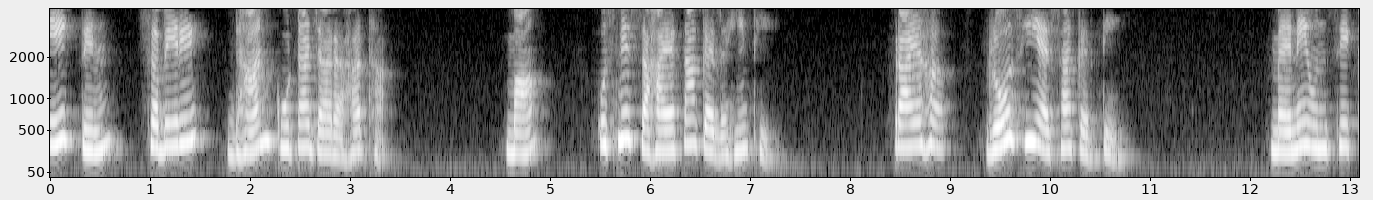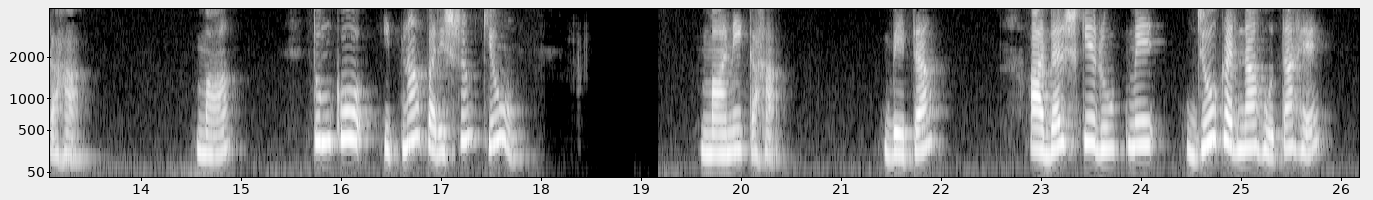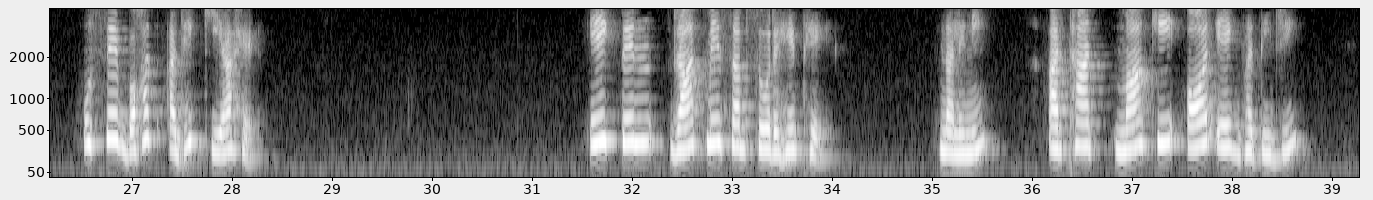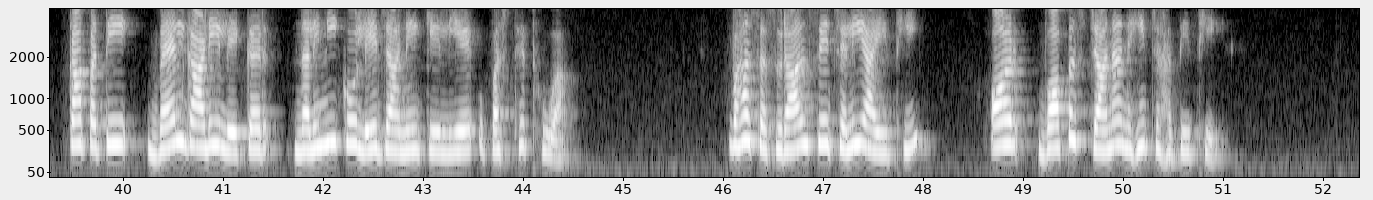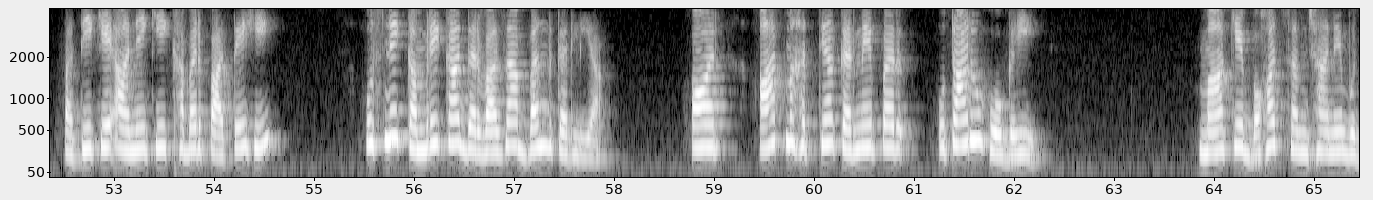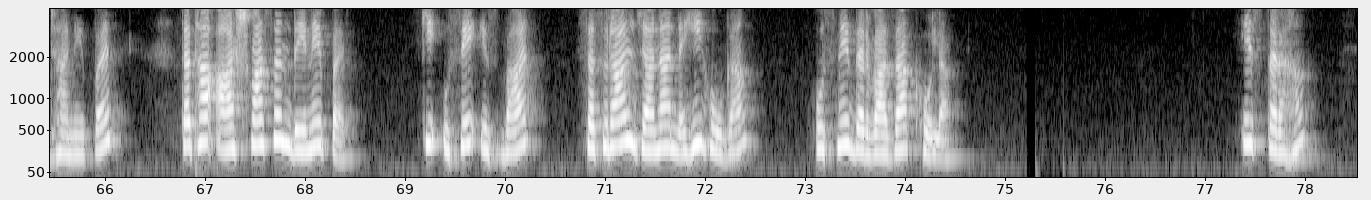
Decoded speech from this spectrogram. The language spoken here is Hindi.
एक दिन सवेरे धान कूटा जा रहा था। माँ उसमें सहायता कर रही थी। प्रायः रोज ही ऐसा करती। मैंने उनसे कहा, माँ, तुमको इतना परिश्रम क्यों? माँ ने कहा, बेटा, आदर्श के रूप में जो करना होता है, उससे बहुत अधिक किया है। एक दिन रात में सब सो रहे थे। नलिनी, अर्थात माँ की और एक भतीजी, का पति बैलगाड़ी लेकर नलिनी को ले जाने के लिए उपस्थित हुआ। वह ससुराल से चली आई थी और वापस जाना नहीं चाहती थी। पति के आने की खबर पाते ही उसने कमरे का दरवाज़ा बंद कर लिया और आत्महत्या करने पर उतारू हो गई। माँ के बहुत समझाने बुझाने पर तथा आश्वासन देने पर कि उसे इस बार ससुराल जाना नहीं होगा, उसने दरवाज़ा खोला। इस तरह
